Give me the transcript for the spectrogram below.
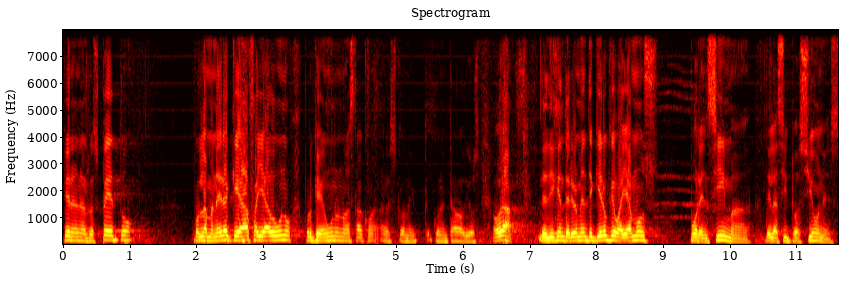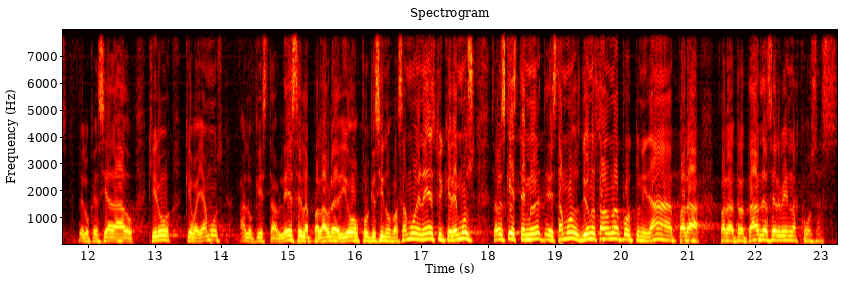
pierden el respeto, por la manera que ha fallado uno, porque uno no está conectado a Dios. Ahora, les dije anteriormente, quiero que vayamos por encima de las situaciones, de lo que se ha dado. Quiero que vayamos a lo que establece la palabra de Dios, porque si nos basamos en esto y queremos, ¿sabes qué? Estamos, Dios nos está dando una oportunidad para, para tratar de hacer bien las cosas.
